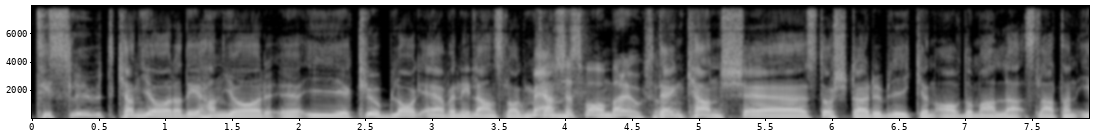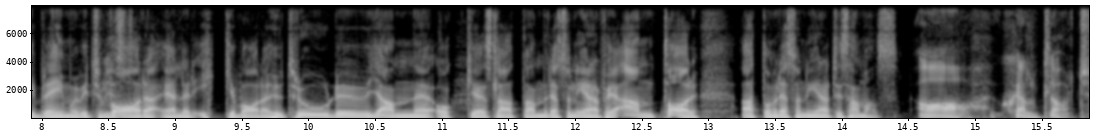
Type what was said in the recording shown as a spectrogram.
till slut kan göra det han gör eh, i klubblag, även i landslag. Men Kanske Svanberg också. den kanske största rubriken av dem alla, Zlatan Ibrahimovic, vara eller icke vara. Hur tror du Janne och eh, Zlatan resonerar? För jag antar att de resonerar tillsammans. Ja, självklart.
